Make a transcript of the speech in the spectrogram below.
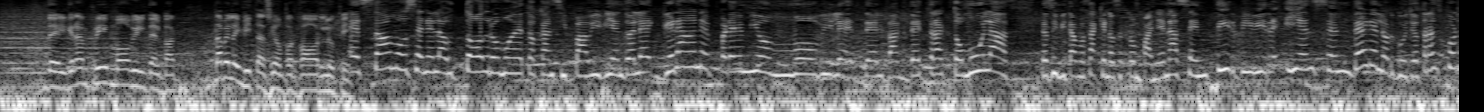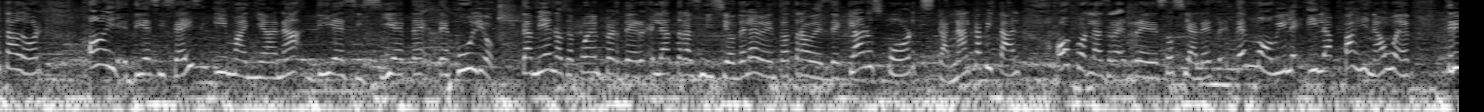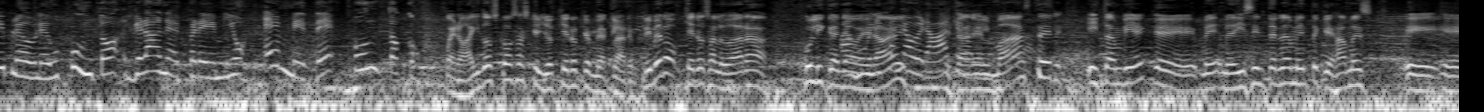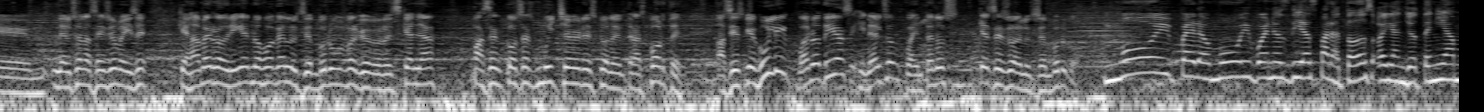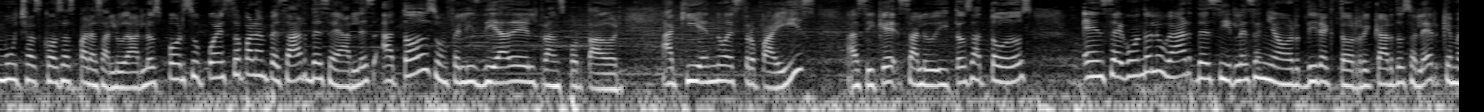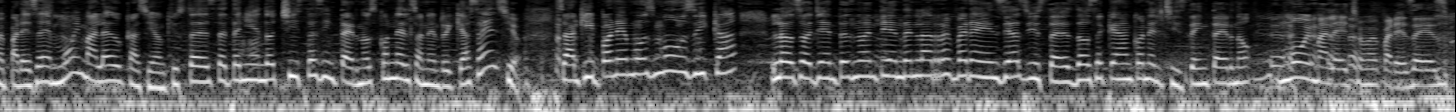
del Gran Prix Móvil del BAC. Dame la invitación, por favor, Lupi. Estamos en el autódromo de Tocancipá viviendo el gran premio móvil del BAC de Tractomulas. Los invitamos a que nos acompañen a sentir, vivir y encender el orgullo transportador hoy 16 y mañana 17 de julio. También no se pueden perder la transmisión del evento a través de Claro Sports, Canal Capital o por las re- redes sociales de móvil y la página web www.granpremiomd.com. Bueno, hay dos cosas que yo quiero que me aclaren. Primero, quiero saludar a Juli Cañaveral, que está en el máster, y también que me, me dice internamente que James, eh, eh, Nelson Asensio me dice que James Rodríguez no juega en Luxemburgo porque es que allá pasan cosas muy chéveres con el transporte. Así es que Juli, buenos días, y Nelson, cuéntanos qué es eso de Luxemburgo. Muy, pero muy buenos días para todos. Oigan, yo tenía muchas cosas para saludarlos. Por supuesto, para empezar, desearles a todos un feliz día del transportador aquí en nuestro país. Así que saluditos a todos. En segundo lugar, decirle, señor director Ricardo Soler, que me parece de muy mala educación que usted esté teniendo chistes internos con Nelson Enrique Asensio. O sea, aquí ponemos música, los oyentes no entienden las referencias y ustedes dos se quedan con el chiste interno. Muy mal hecho, me parece eso.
